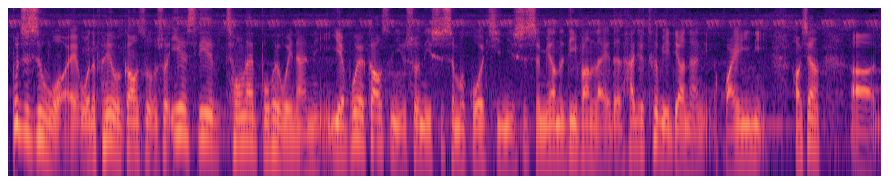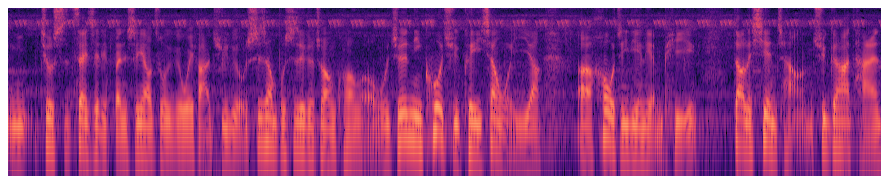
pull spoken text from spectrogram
不只是我哎，我的朋友告诉我说，ESD 从来不会为难你，也不会告诉你说你是什么国籍，你是什么样的地方来的，他就特别刁难你，怀疑你，好像呃你就是在这里本身要做一个违法拘留，事实上不是这个状况哦。我觉得你或许可以像我一样，呃厚着一点脸皮，到了现场去跟他谈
